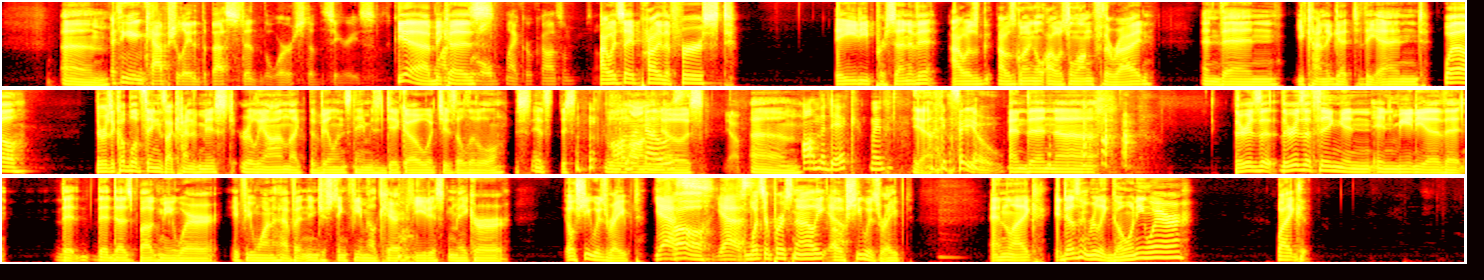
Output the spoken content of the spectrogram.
Um, I think it encapsulated the best and the worst of the series. yeah, because microcosm. So. I would say probably the first eighty percent of it, I was I was going I was along for the ride, and then you kind of get to the end. Well, there was a couple of things I kind of missed early on, like the villain's name is Dicko, which is a little it's, it's just a little On on, the the, nose. nose. Yeah. Um. on the dick, maybe. Yeah. Hey yo. And then uh, there is a there is a thing in in media that that that does bug me where if you want to have an interesting female character, you just make her. Oh, she was raped. Yes, Oh, yes. What's her personality? Yeah. Oh, she was raped. And like, it doesn't really go anywhere. Like,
